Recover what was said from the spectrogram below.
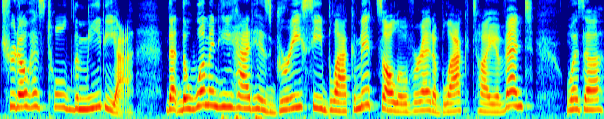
Trudeau has told the media that the woman he had his greasy black mitts all over at a black tie event was a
